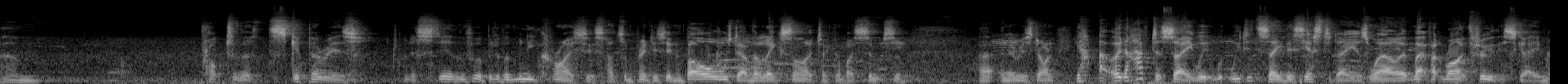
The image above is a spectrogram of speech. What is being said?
Um, Procter, the skipper, is trying to steer them through a bit of a mini crisis. Hudson Prentice in bowls down the leg side, taken by Simpson. Uh, and there is Darling. Yeah, I, I have to say, we, we we did say this yesterday as well. In fact, right through this game,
